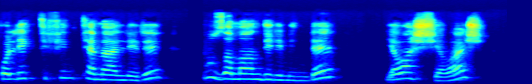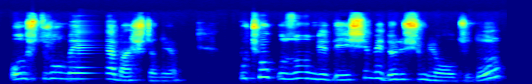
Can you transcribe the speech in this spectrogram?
kolektifin temelleri bu zaman diliminde yavaş yavaş oluşturulmaya başlanıyor. Bu çok uzun bir değişim ve dönüşüm yolculuğu.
